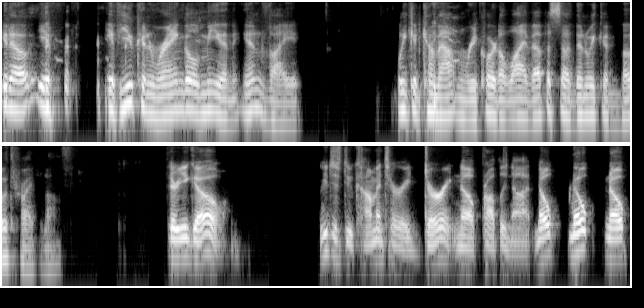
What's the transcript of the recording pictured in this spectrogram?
you know, if if you can wrangle me an invite, we could come out and record a live episode. Then we could both write it off. There you go. We just do commentary during. No, probably not. Nope, nope, nope.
